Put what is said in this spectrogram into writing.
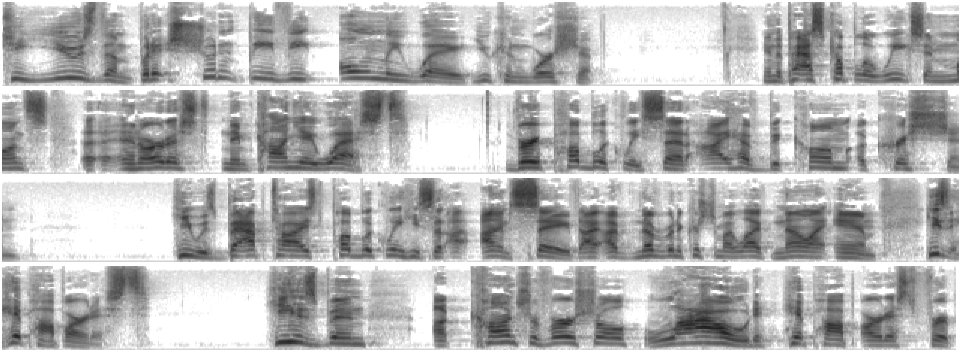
to use them, but it shouldn't be the only way you can worship. In the past couple of weeks and months, uh, an artist named Kanye West very publicly said, I have become a Christian. He was baptized publicly. He said, I, am saved. I, I've never been a Christian in my life. Now I am. He's a hip hop artist. He has been a controversial, loud hip hop artist for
